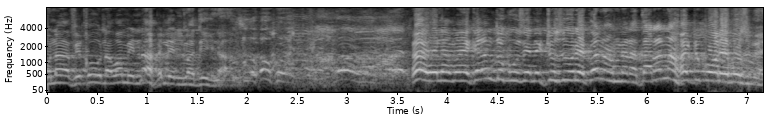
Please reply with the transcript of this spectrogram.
মুনাফিকুন ওয়া মিন আহলিল মাদিনা। ওলামা একরাম তো একটু জোরে কোন আপনারা, তারা না হয়তো পরে বুঝবে।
